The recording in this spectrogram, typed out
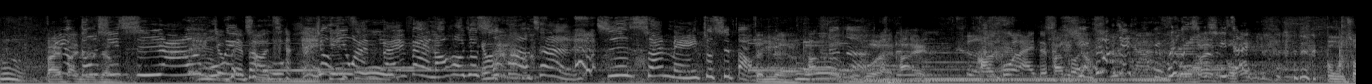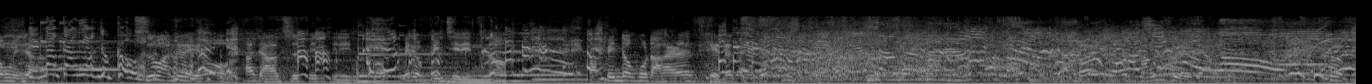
嗯，没有东西吃啊。就泡菜，就一碗白饭，然后就吃泡菜，吃酸梅就吃饱。真的，他补过来，他哎，好过来的，他过来。你不用继续再补充一下，点到刚样就够了。吃完那个以后，他想要吃冰淇淋，没有冰淇淋，你知道吗？把冰冻库打开，舔那个。所以我糖水这样。特别。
